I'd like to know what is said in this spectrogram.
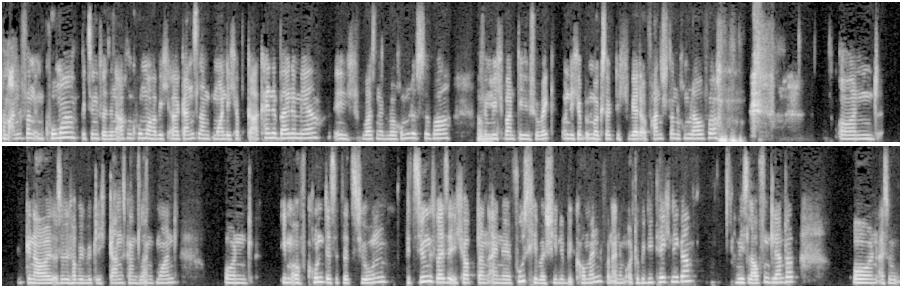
Am Anfang im Koma, beziehungsweise nach dem Koma, habe ich äh, ganz lang gemeint, ich habe gar keine Beine mehr. Ich weiß nicht, warum das so war. Okay. Für mich waren die schon weg. Und ich habe immer gesagt, ich werde auf Handstand rumlaufen. Und genau, also das habe ich wirklich ganz, ganz lang gemeint. Und eben aufgrund der Situation, beziehungsweise ich habe dann eine Fußheberschiene bekommen von einem Orthopädietechniker, wie ich es laufen gelernt habe. Und also,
